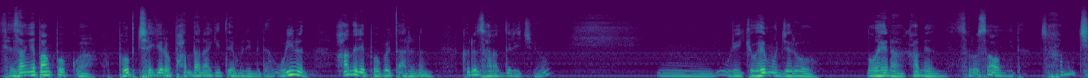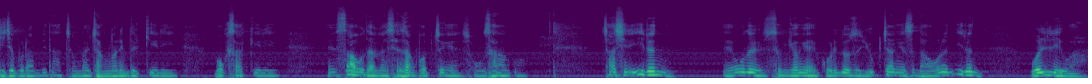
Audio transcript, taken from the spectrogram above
세상의 방법과 법 체계로 판단하기 때문입니다. 우리는 하늘의 법을 따르는 그런 사람들이죠. 음, 우리 교회 문제로 노회나 가면 서로 싸웁니다. 참 지저분합니다. 정말 장로님들끼리 목사끼리 예, 싸우다가 세상 법정에 송사하고 자신이 이런 예, 오늘 성경에 고린도서 6장에서 나오는 이런 원리와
